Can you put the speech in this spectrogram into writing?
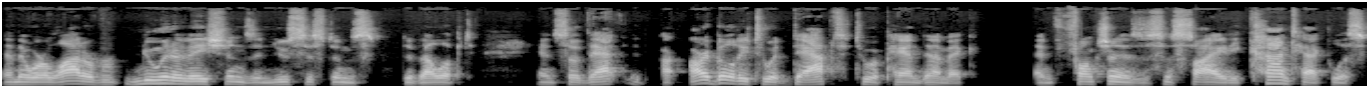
And there were a lot of new innovations and new systems developed. And so that our ability to adapt to a pandemic and function as a society contactless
